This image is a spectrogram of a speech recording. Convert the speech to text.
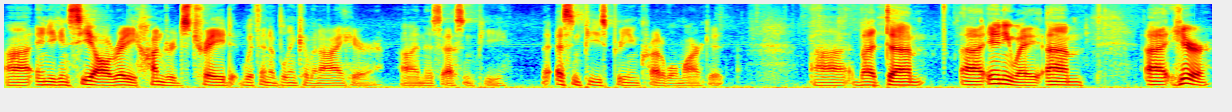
uh, and you can see already hundreds trade within a blink of an eye here uh, in this S&P the S&P is pretty incredible market. Uh, but um, uh, anyway um, uh, here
